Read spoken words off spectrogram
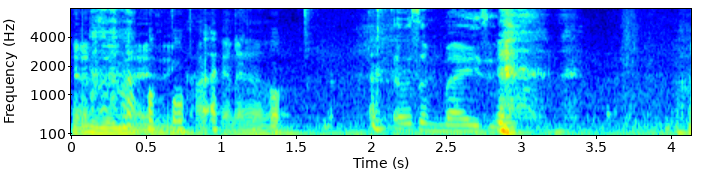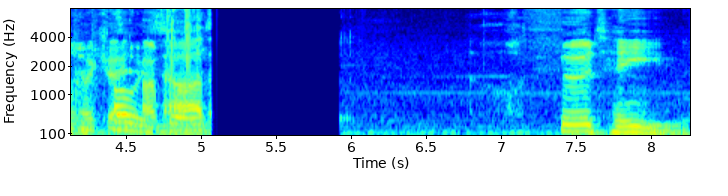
that was amazing. Fucking hell. that was amazing. okay, Oh, I'm God. 13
